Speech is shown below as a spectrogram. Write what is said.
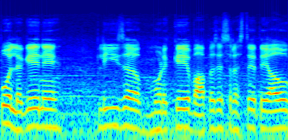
ਭੁੱਲ ਗਏ ਨੇ ਪਲੀਜ਼ ਮੁੜ ਕੇ ਵਾਪਸ ਇਸ ਰਸਤੇ ਤੇ ਆਓ।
